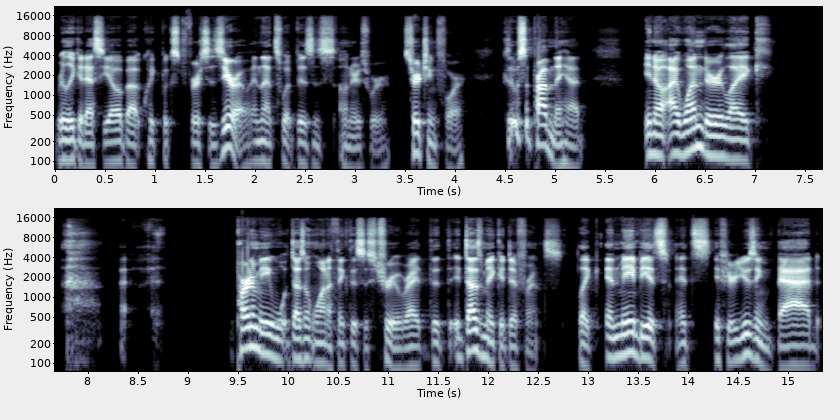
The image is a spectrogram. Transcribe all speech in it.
really good SEO about QuickBooks versus Xero, and that's what business owners were searching for because it was a problem they had. You know, I wonder like part of me doesn't want to think this is true, right? That it does make a difference. Like and maybe it's it's if you're using bad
